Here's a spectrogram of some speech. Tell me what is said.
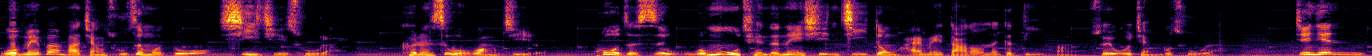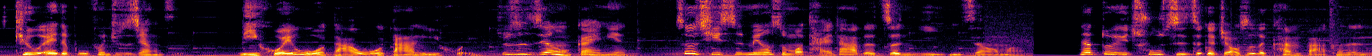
我没办法讲出这么多细节出来，可能是我忘记了，或者是我目前的内心悸动还没达到那个地方，所以我讲不出来。今天 Q A 的部分就是这样子，你回我答，我答你回，就是这种概念。这其实没有什么太大的争议，你知道吗？那对于初始这个角色的看法，可能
